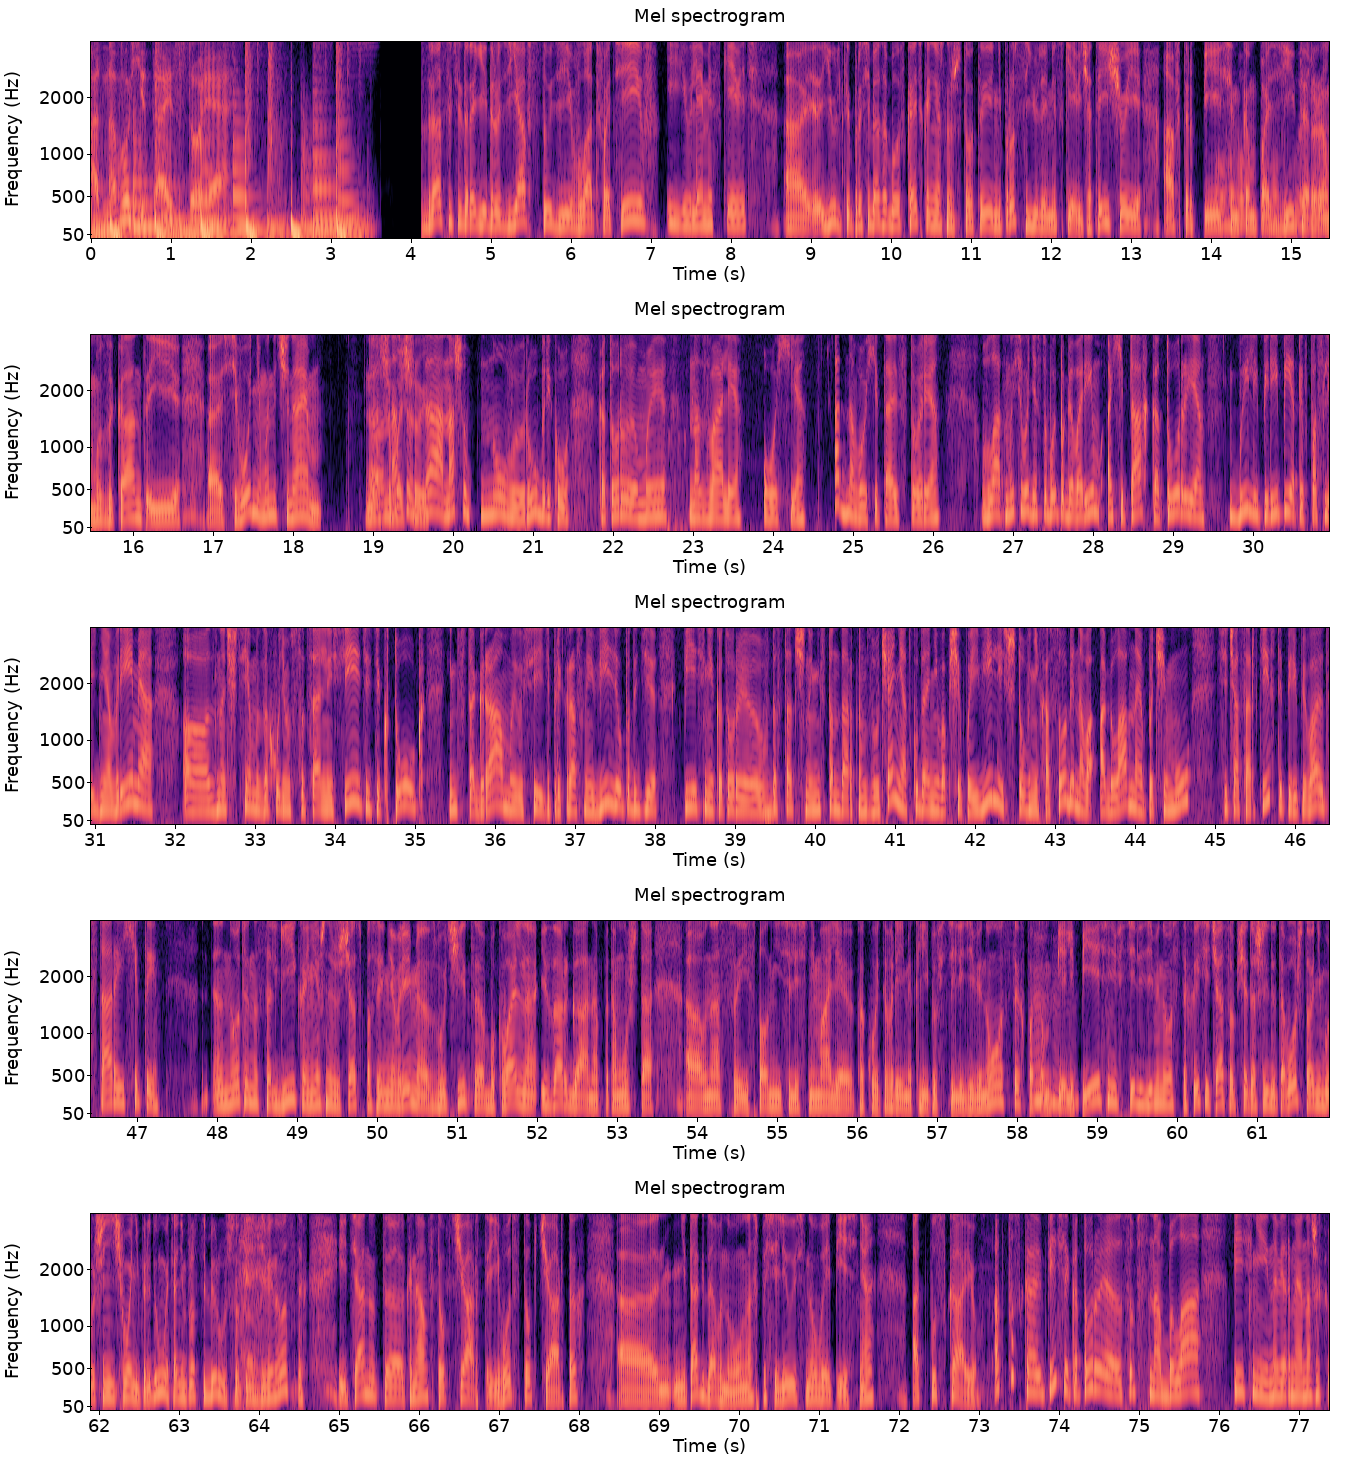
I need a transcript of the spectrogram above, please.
Одного хита история. Здравствуйте, дорогие друзья, в студии Влад Фатеев. И Юлия Мискевич. А, Юль, ты про себя забыла сказать, конечно, что ты не просто Юлия Мискевич, а ты еще и автор песен, О, композитор, боже. музыкант. И а, сегодня мы начинаем нашу, Э, большую... Да, нашу новую рубрику, которую мы назвали «Охи». Одного хита история. Влад, мы сегодня с тобой поговорим о хитах, которые были перепеты в последнее время. А, Значит, все мы заходим в социальные сети, ТикТок, Инстаграм, и все эти прекрасные видео под эти песни, которые в достаточно нестандартном звучании, откуда они вообще появились, что в них особенного, а главное, почему сейчас артисты перепевают старые хиты. Ноты ностальгии, конечно же, сейчас в последнее время звучит э, буквально из органа, потому что э, у нас исполнители снимали какое-то время клипы в стиле 90-х, потом Мгм. пели песни в стиле 90-х, и сейчас вообще дошли до того, что они больше ничего не придумывают, они просто берут что-то из 90-х и тянут э, к нам в топ-чарты. И вот в топ-чартах э, не так давно у нас поселилась новая песня «Отпускаю». Отпускаю песню, которая, собственно, была песней, наверное, наших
